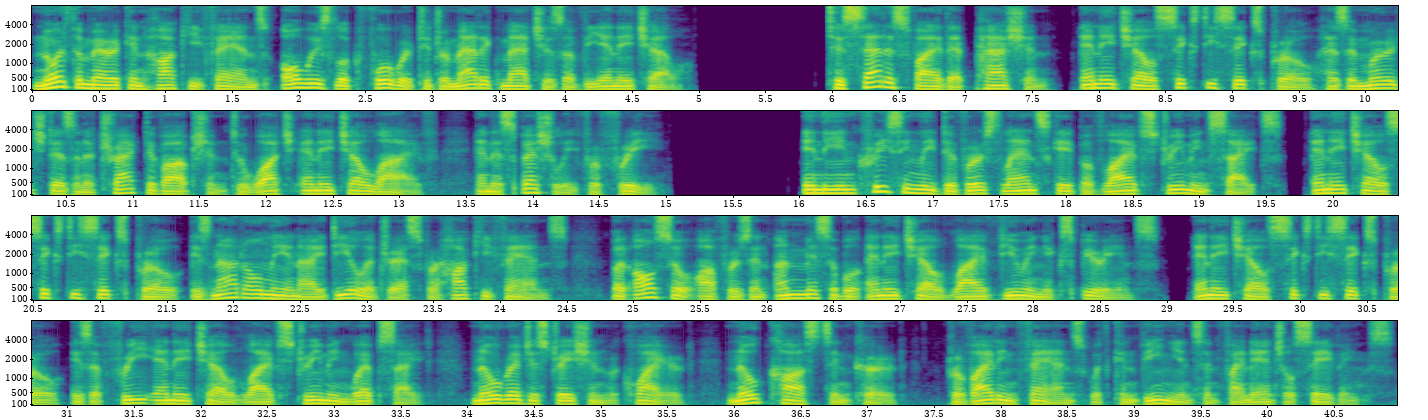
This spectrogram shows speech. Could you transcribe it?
North American hockey fans always look forward to dramatic matches of the NHL. To satisfy that passion, NHL 66 Pro has emerged as an attractive option to watch NHL live, and especially for free. In the increasingly diverse landscape of live streaming sites, NHL 66 Pro is not only an ideal address for hockey fans, but also offers an unmissable NHL live viewing experience. NHL 66 Pro is a free NHL live streaming website, no registration required, no costs incurred, providing fans with convenience and financial savings.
